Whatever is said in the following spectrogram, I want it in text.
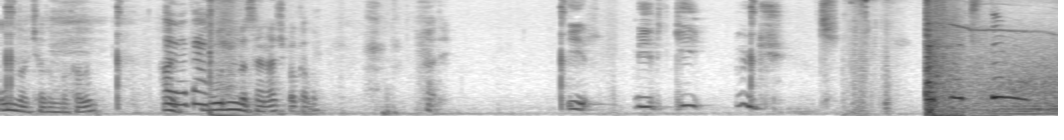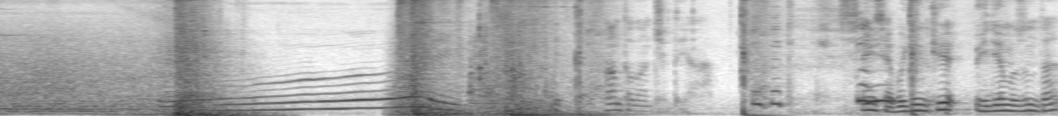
Onu da açalım bakalım. Hadi Evet, evet. bunu da sen aç bakalım. Hadi. Bir, bir, iki, üç. Bakmak istemiyorum. Pantolon çıktı ya. Evet. Sen Neyse bugünkü videomuzun da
